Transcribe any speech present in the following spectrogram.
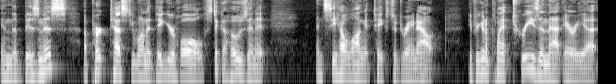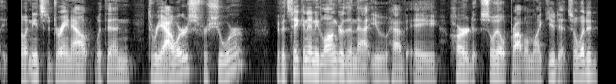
in the business. A perk test, you want to dig your hole, stick a hose in it, and see how long it takes to drain out. If you're going to plant trees in that area, you know, it needs to drain out within three hours for sure. If it's taken any longer than that, you have a hard soil problem like you did. So what did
